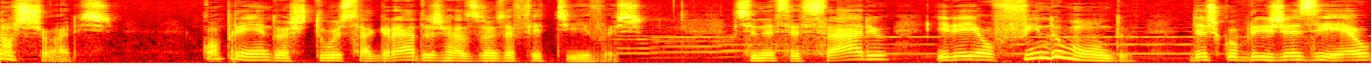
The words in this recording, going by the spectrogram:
Não chores. Compreendo as tuas sagradas razões afetivas. Se necessário, irei ao fim do mundo descobrir Gesiel,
